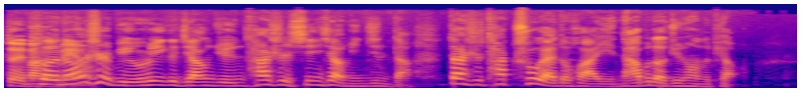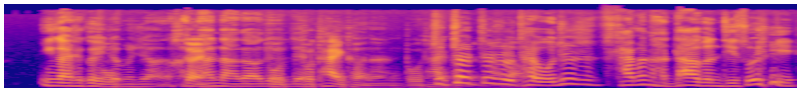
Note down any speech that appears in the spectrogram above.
对可能是比如说一个将军，他是心向民进党，但是他出来的话也拿不到军方的票，应该是可以这么讲，很难达到，对不对？不太可能，不太。这这就是台，我就是台湾的很大的问题，所以。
